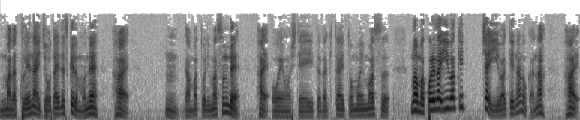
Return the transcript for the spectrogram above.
まだ食えない状態ですけどもね、はい、うん、頑張っておりますんで、はい、応援をしていただきたいと思います。まあまあ、これが言い訳っちゃ言い訳なのかな。はい、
